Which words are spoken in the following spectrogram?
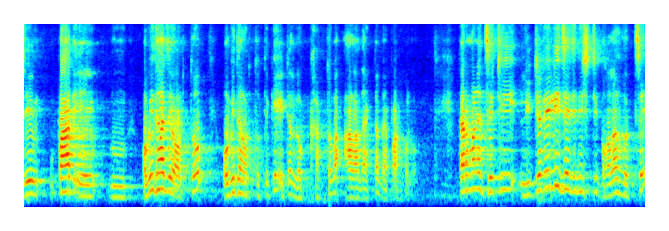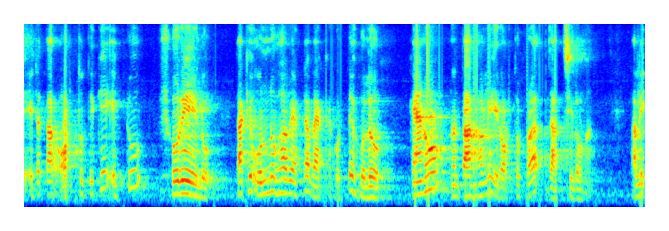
যে উপাধি অভিধা যে অর্থ অভিধা অর্থ থেকে এটা লক্ষার্থ বা আলাদা একটা ব্যাপার হলো। তার মানে যেটি লিটারেলি যে জিনিসটি বলা হচ্ছে, এটা তার অর্থ থেকে একটু সরে এলো। তাকে অন্যভাবে একটা ব্যাখ্যা করতে হলো। কেন? তা নাহলে এর অর্থ করা যাচ্ছিল না। তাহলে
